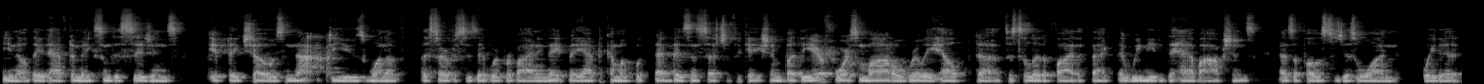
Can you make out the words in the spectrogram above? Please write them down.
you know, they'd have to make some decisions if they chose not to use one of the services that we're providing. They, they have to come up with that business justification. But the Air Force model really helped uh, to solidify the fact that we needed to have options as opposed to just one way to,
